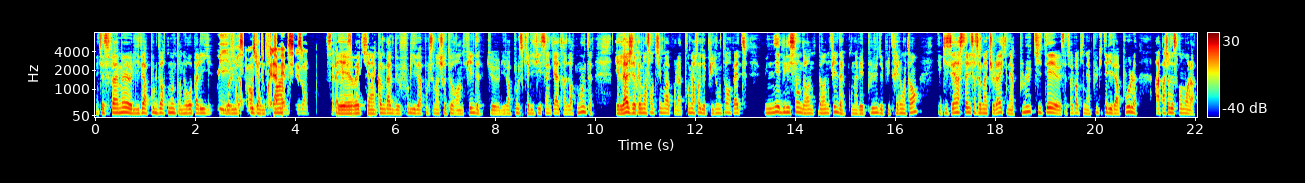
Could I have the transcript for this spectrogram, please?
mais c'est ce fameux Liverpool-Dortmund en Europa League. Oui, forcément, c'était la même saison. C'est la Et même. ouais, qu'il y a un comeback de full Liverpool sur match retour à Anfield, que Liverpool se qualifie 5-4 à Dortmund. Et là, j'ai vraiment senti, moi, pour la première fois depuis longtemps, en fait, une ébullition dans, dans Anfield qu'on n'avait plus vu depuis très longtemps et qui s'est installée sur ce match-là et qui n'a plus quitté, euh, cette faveur qui n'a plus quitté Liverpool à partir de ce moment-là.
